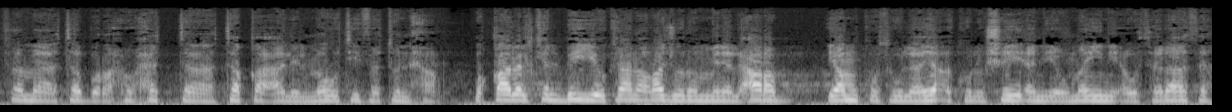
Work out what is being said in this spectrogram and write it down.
فما تبرح حتى تقع للموت فتنحر. وقال الكلبي كان رجل من العرب يمكث لا يأكل شيئا يومين أو ثلاثة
